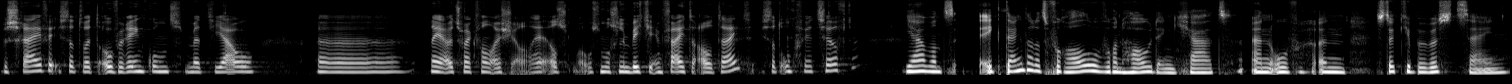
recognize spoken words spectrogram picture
beschrijven, is dat wat overeenkomt met jouw uh, nou ja, uitspraak van als je als, als moslim bid je in feite altijd? Is dat ongeveer hetzelfde? Ja, want ik denk dat het vooral over een houding gaat en over een stukje bewustzijn,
